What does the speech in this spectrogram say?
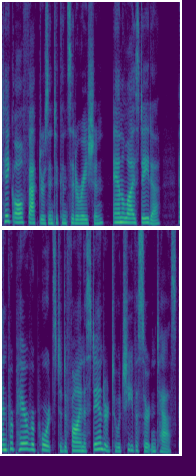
Take all factors into consideration, analyze data, and prepare reports to define a standard to achieve a certain task.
